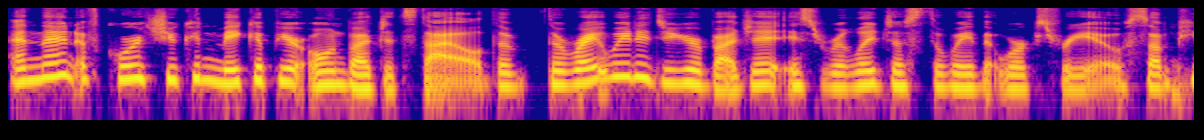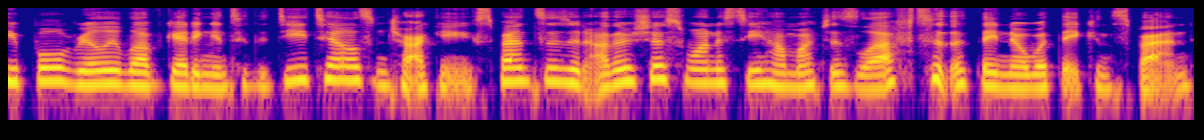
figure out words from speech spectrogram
And then, of course, you can make up your own budget style. The, the right way to do your budget is really just the way that works for you. Some people really love getting into the details and tracking expenses, and others just want to see how much is left so that they know what they can spend.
